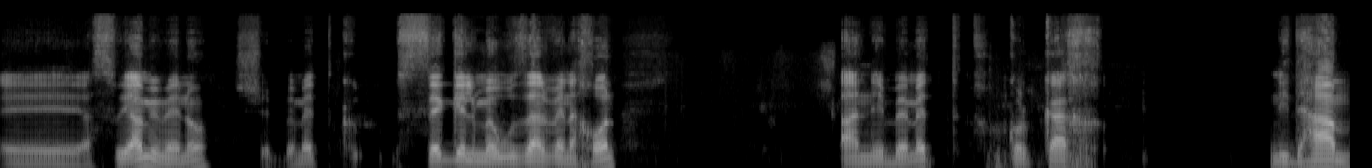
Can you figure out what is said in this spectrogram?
אה, עשויה ממנו, שבאמת סגל מאוזן ונכון, אני באמת כל כך נדהם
